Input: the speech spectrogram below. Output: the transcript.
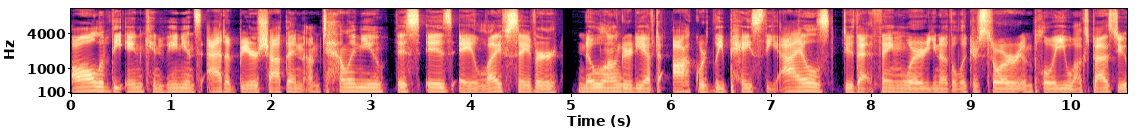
all of the inconvenience out of beer shopping. I'm telling you, this is a lifesaver no longer do you have to awkwardly pace the aisles, do that thing where, you know, the liquor store employee walks past you.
